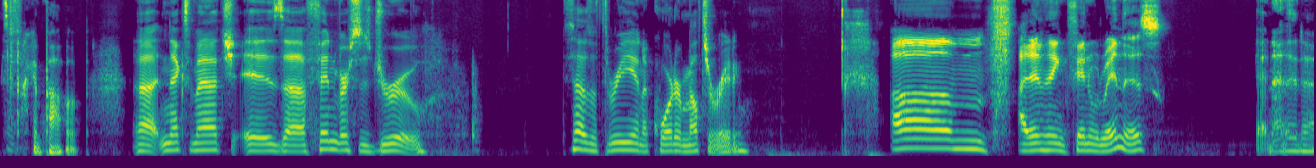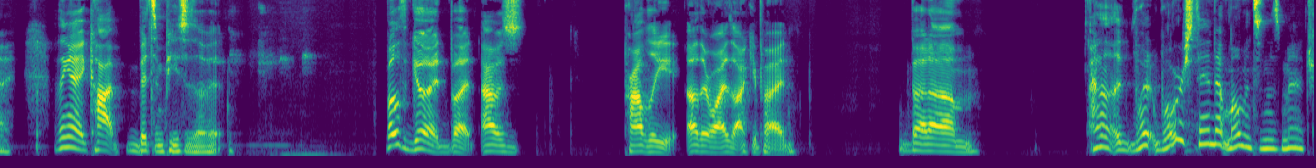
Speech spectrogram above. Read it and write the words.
it's fucking pop up. Uh, next match is uh, Finn versus Drew. This has a three and a quarter Meltzer rating. Um, I didn't think Finn would win this. Yeah, neither did I. I think I caught bits and pieces of it. Both good, but I was probably otherwise occupied. But um, I don't. What what were standout moments in this match?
